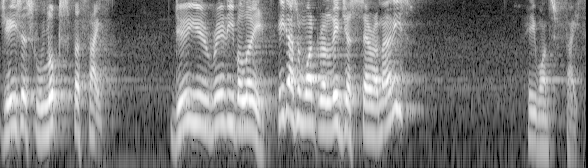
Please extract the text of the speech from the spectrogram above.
Jesus looks for faith. Do you really believe? He doesn't want religious ceremonies, he wants faith.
